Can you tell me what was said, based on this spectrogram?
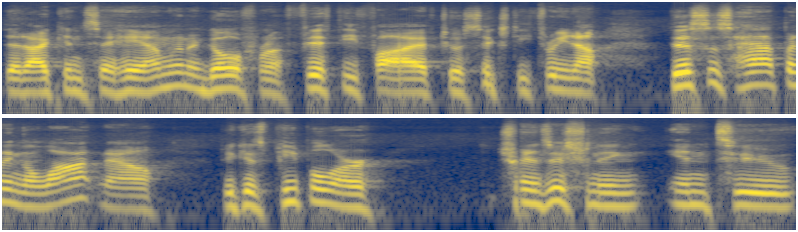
that I can say, hey, I'm going to go from a 55 to a 63? Now, this is happening a lot now because people are transitioning into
